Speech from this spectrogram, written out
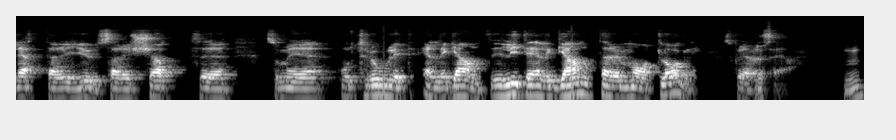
lättare, ljusare kött eh, som är otroligt elegant. Lite elegantare matlagning skulle jag vilja säga. Mm.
